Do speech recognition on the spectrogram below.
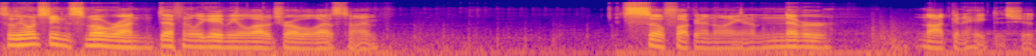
So the Ornstein and Smough run definitely gave me a lot of trouble last time. It's so fucking annoying, and I'm never not gonna hate this shit.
